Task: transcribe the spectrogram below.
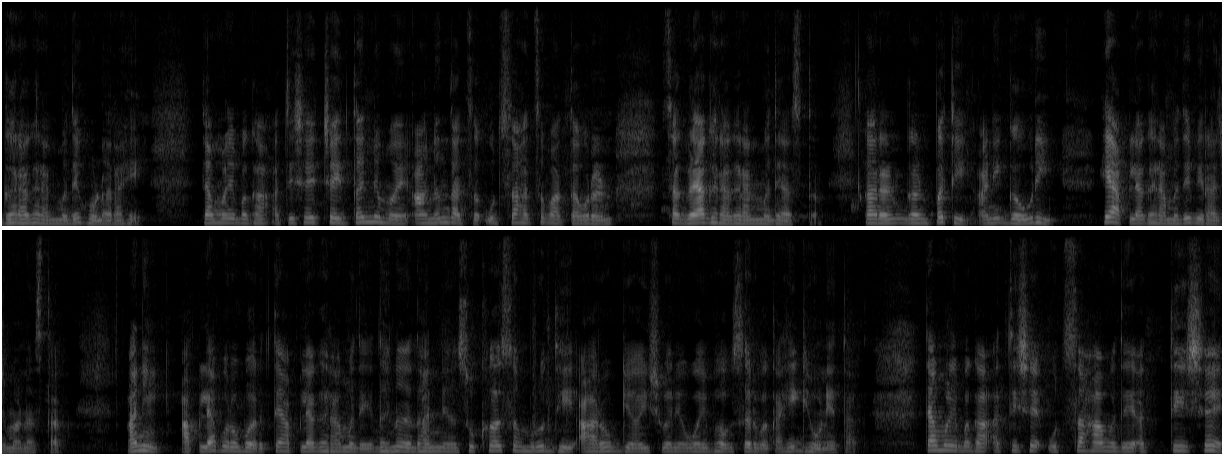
घराघरांमध्ये होणार आहे. त्यामुळे बघा अतिशय चैतन्यमय आनंदाचं उत्साहाचं वातावरण सगळ्या घराघरांमध्ये असतं. कारण गणपती आणि गौरी हे आपल्या घरामध्ये विराजमान असतात. आणि आपल्याबरोबर ते आपल्या घरामध्ये धन धान्य सुख समृद्धी आरोग्य ऐश्वर वैभव सर्व काही घेऊन येतात. त्यामुळे बघा अतिशय उत्साहामध्ये अतिशय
